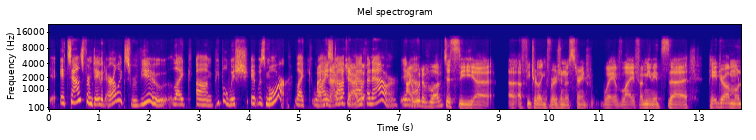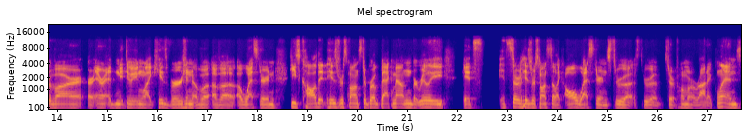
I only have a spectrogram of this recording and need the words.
it sounds from David Ehrlich's review like um, people wish it was more. Like why I mean, stop at half would, an hour? You know? I would have loved to see. Uh, a, feature length version of Strange Way of Life. I mean, it's uh, Pedro Almodovar or, or doing like his version of a of a, a western. He's called it his response to Brokeback Mountain, but really it's it's sort of his response to like all westerns through a through a sort of homoerotic lens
